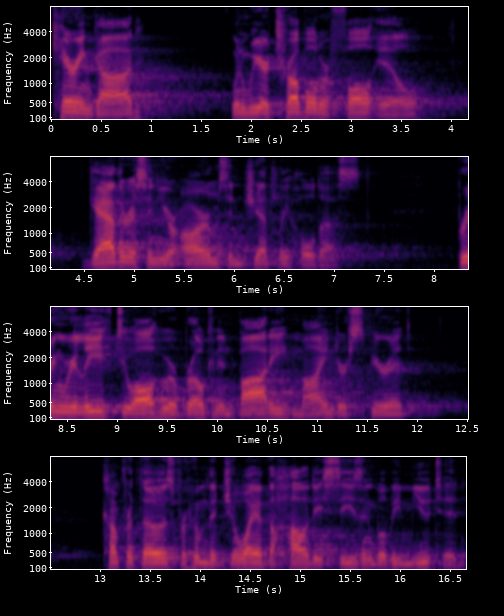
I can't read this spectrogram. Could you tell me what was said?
Caring God, when we are troubled or fall ill, gather us in your arms and gently hold us. Bring relief to all who are broken in body, mind, or spirit. Comfort those for whom the joy of the holiday season will be muted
